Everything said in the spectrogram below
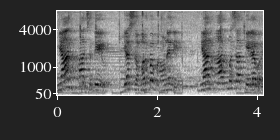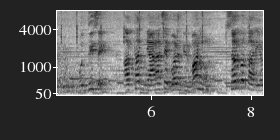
ज्ञान हाच देव या समर्पक भावनेने ज्ञान आत्मसात केल्यावर बुद्धीचे अर्थात ज्ञानाचे बळ निर्माण होऊन सर्व कार्य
